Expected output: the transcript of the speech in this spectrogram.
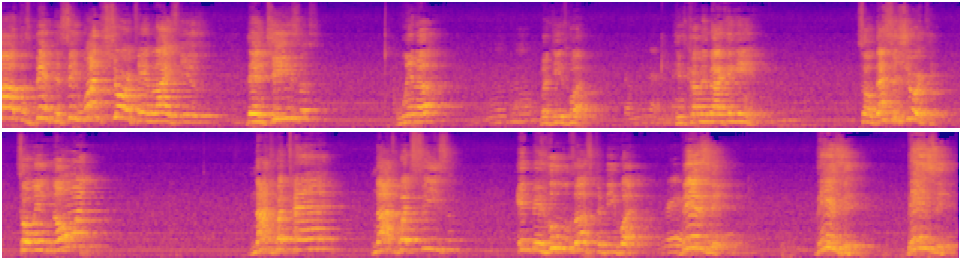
About father's business. See, one surety in life is that Jesus went up, but he's what? He's coming back again. So that's a surety. So in knowing not what time, not what season, it behooves us to be what? Busy. Busy. Busy.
